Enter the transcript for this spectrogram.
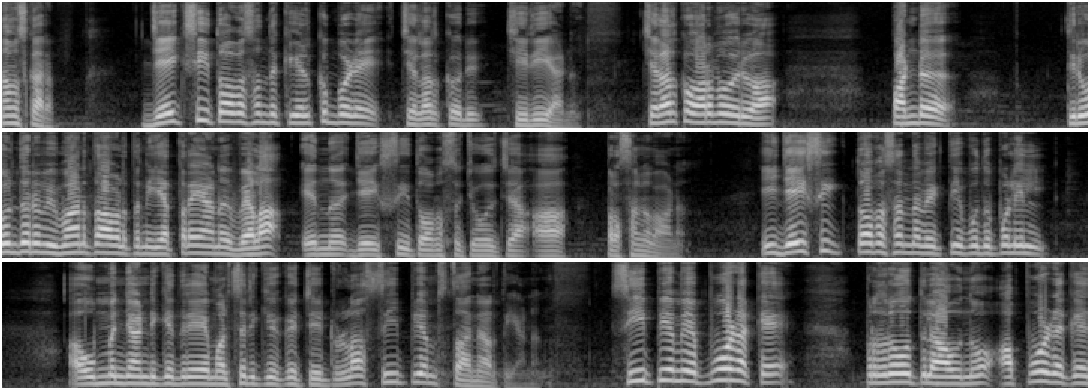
നമസ്കാരം. ജെയ്ക് സി തോമസ് എന്ന് കേൾക്കുമ്പോഴേ ചിലർക്കൊരു ചിരിയാണ്. ചിലർക്ക് ഓർമ്മ വരിക പണ്ട് തിരുവനന്തപുരം വിമാനത്താവളത്തിന് എത്രയാണ് വിള എന്ന് ജെയ്ക്സി തോമസ് ചോദിച്ച ആ പ്രസംഗമാണ്. ഈ ജെയ്സി തോമസ് എന്ന വ്യക്തി പുതുപ്പള്ളിയിൽ ഉമ്മൻചാണ്ടിക്കെതിരെ മത്സരിക്കുകയൊക്കെ ചെയ്തിട്ടുള്ള സി പി എം സ്ഥാനാർത്ഥിയാണ്. സി പി എം എപ്പോഴൊക്കെ പ്രതിരോധത്തിലാവുന്നോ അപ്പോഴൊക്കെ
